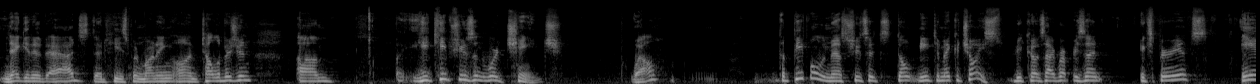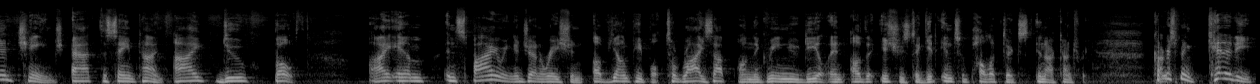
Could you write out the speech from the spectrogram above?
negative ads that he's been running on television. Um, he keeps using the word change. Well, the people in Massachusetts don't need to make a choice because I represent experience and change at the same time. I do both. I am inspiring a generation of young people to rise up on the Green New Deal and other issues to get into politics in our country. Congressman Kennedy,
